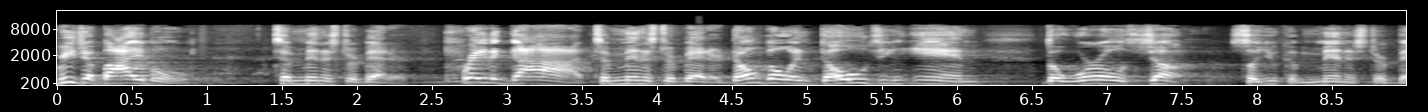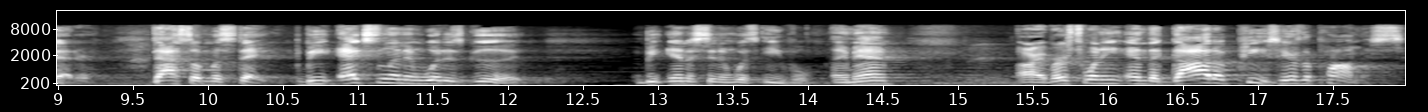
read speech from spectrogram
Read your Bible to minister better. Pray to God to minister better. Don't go indulging in the world's junk so you can minister better. That's a mistake. Be excellent in what is good, be innocent in what's evil. Amen. All right, verse 20. And the God of peace, here's the promise.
